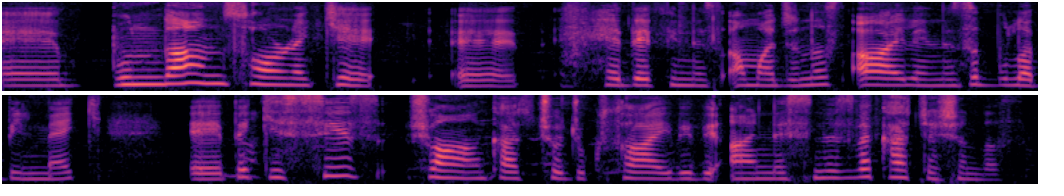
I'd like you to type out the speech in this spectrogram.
Ee, bundan sonraki e, hedefiniz, amacınız ailenizi bulabilmek. Ee, peki siz şu an kaç çocuk sahibi bir annesiniz ve kaç yaşındasınız?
